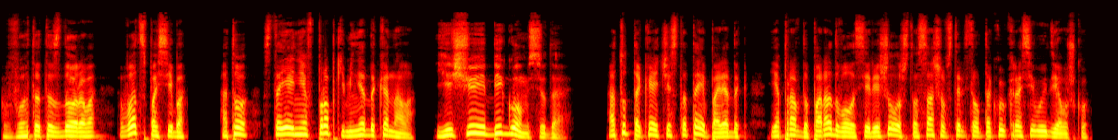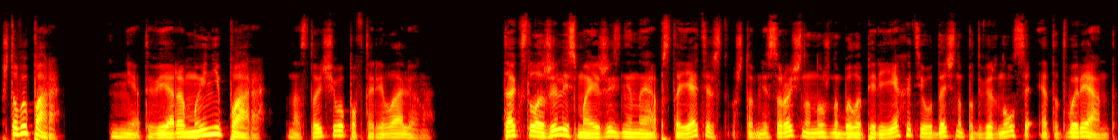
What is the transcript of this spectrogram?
Вот это здорово! Вот спасибо! А то стояние в пробке меня доконало. Еще и бегом сюда. А тут такая чистота и порядок. Я правда порадовалась и решила, что Саша встретил такую красивую девушку. Что вы пара. Нет, Вера, мы не пара, настойчиво повторила Алена. Так сложились мои жизненные обстоятельства, что мне срочно нужно было переехать, и удачно подвернулся этот вариант.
